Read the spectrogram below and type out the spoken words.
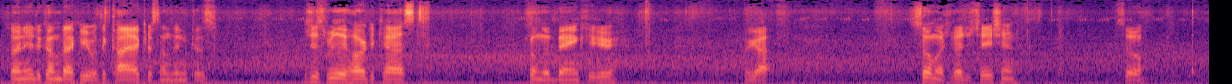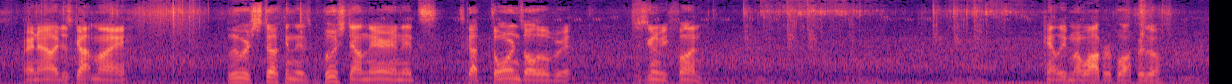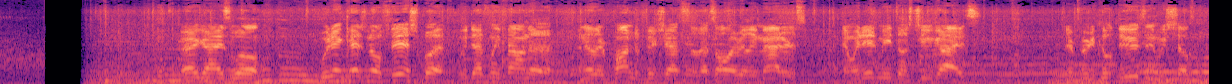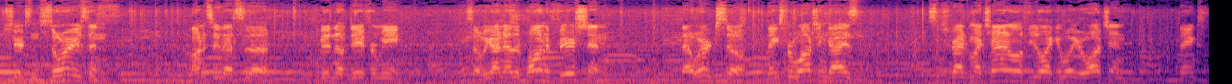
So I need to come back here with a kayak or something because it's just really hard to cast from the bank here. We got so much vegetation. So right now I just got my lure stuck in this bush down there and it's it's got thorns all over it. This is gonna be fun. Can't leave my whopper plopper though. Alright guys, well, we didn't catch no fish, but we definitely found a, another pond to fish at, so that's all that really matters. And we did meet those two guys. They're pretty cool dudes, and we shared some stories, and honestly, that's a good enough day for me. So we got another pond of fish, and that works. So thanks for watching, guys. Subscribe to my channel if you're liking what you're watching. Thanks.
